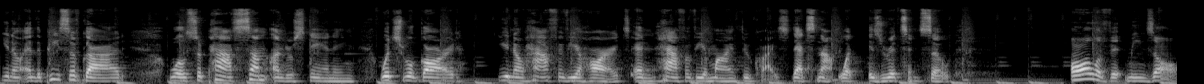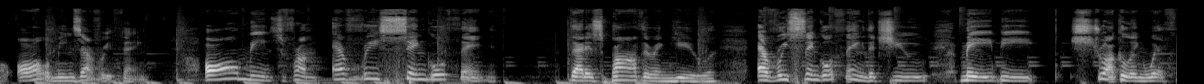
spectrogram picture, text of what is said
you know, and the peace of God will surpass some understanding, which will guard, you know, half of your heart and half of your mind through Christ. That's not what is written. So, all of it means all. All means everything. All means from every single thing that is bothering you, every single thing that you may be struggling with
